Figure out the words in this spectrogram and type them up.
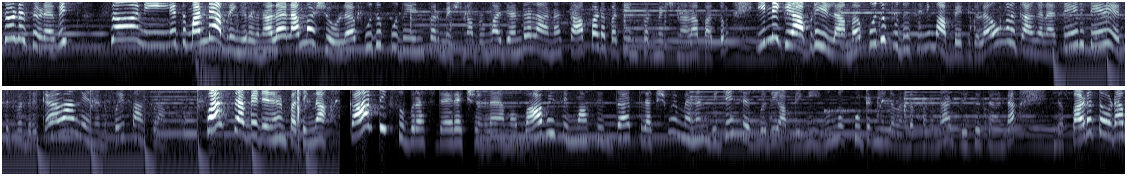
சுட சுட வித் சோனி. நேற்று மண்டே அப்படிங்கிறதுனால நம்ம ஷோவில் புது புது இன்ஃபர்மேஷன் அப்புறமா ஜென்ரலான சாப்பாடை பற்றி இன்ஃபர்மேஷனெல்லாம் பார்த்தோம். இன்றைக்கி அப்படி இல்லாமல் புது புது சினிமா அப்டேட்டுகளை உங்களுக்காக நான் தேடி தேடி எடுத்துகிட்டு வந்திருக்கேன். வாங்க என்னென்னு போய் பார்க்கலாம். ஃபர்ஸ்ட் அப்டேட் என்னென்னு பார்த்தீங்கன்னா கார்த்திக் சுப்ராஜ் டைரக்ஷனில் நம்ம பாபி சிம்மா சித்தார்த் லக்ஷ்மி மேனன் விஜய் சேதுபதி அப்படின்னு இவங்க கூட்டணியில் வந்த படம் தான் ஜிகர் தாண்டா. இந்த படத்தோட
